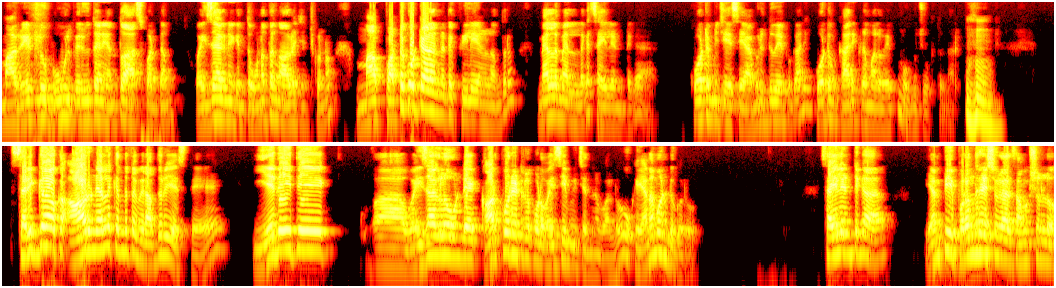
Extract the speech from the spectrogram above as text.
మా రేట్లు భూములు పెరుగుతాయని ఎంతో ఆశపడ్డాం. వైజాగ్ నీకు ఇంత ఉన్నతంగా ఆలోచించుకున్నాం. మా పొట్ట కొట్టాడన్నట్టు ఫీల్ అయిన వాళ్ళందరూ మెల్లమెల్లగా సైలెంట్గా కూటమి చేసే అభివృద్ధి వైపు కానీ కూటమి కార్యక్రమాల వైపు మొగ్గు చూపుతున్నారు. సరిగ్గా ఒక ఆరు నెలల కిందట మీరు అబ్జర్వ్ చేస్తే ఏదైతే వైజాగ్లో ఉండే కార్పొరేటర్లు కూడా వైసీపీకి చెందిన వాళ్ళు ఒక ఎనమండుగురు సైలెంట్గా ఎంపీ పురంధరేశ్వర గారి సమక్షంలో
